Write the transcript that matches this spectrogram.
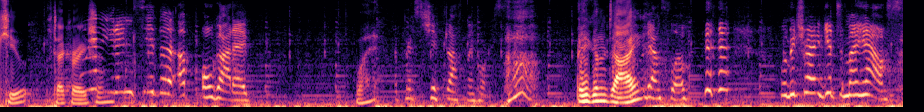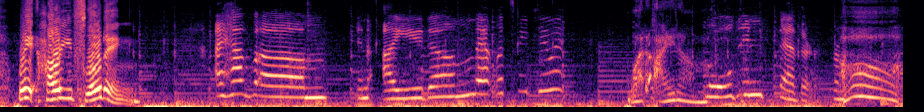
cute? Oh, Decoration? yeah, you didn't see the up. Oh god, I, What? I pressed shift off my horse. Are you gonna die? Go down slow. Let me try to get to my house. Wait, how are you floating? I have um an item that lets me do it. What item? Golden feather from oh,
